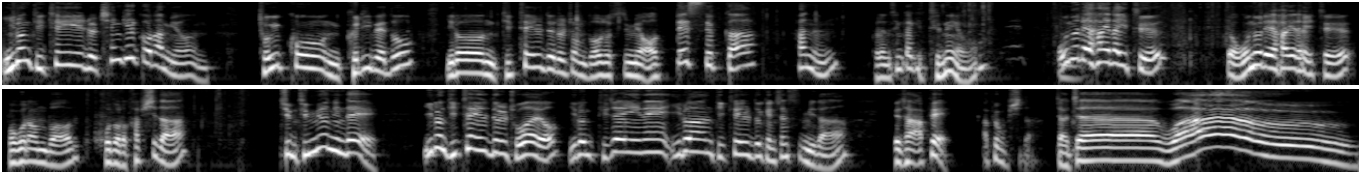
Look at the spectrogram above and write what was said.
이런 디테일을 챙길 거라면 조이콘 그립에도 이런 디테일들을 좀 넣어줬으면 어땠을까 하는 그런 생각이 드네요. 오늘의 하이라이트 자, 오늘의 하이라이트 보고를 한번 보도록 합시다. 지금 뒷면인데 이런 디테일들 좋아요. 이런 디자인의 이러한 디테일도 괜찮습니다. 자 앞에 앞에 봅시다. 짜잔 와우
